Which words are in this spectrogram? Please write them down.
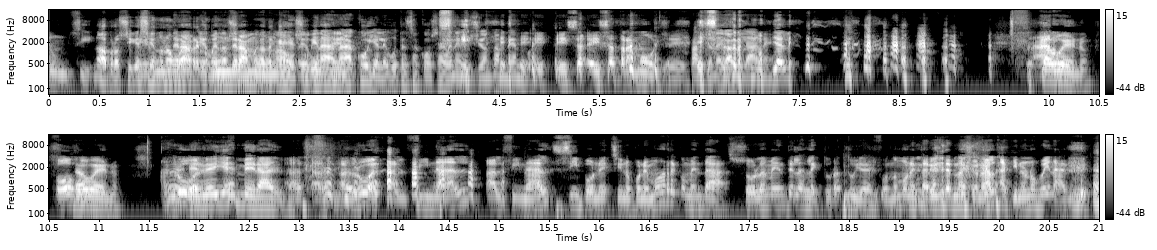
un- sí. No, pero sigue siendo un una buena un recomendación. dramón, Acuérdate que Jesús es viene un- a Anaco y ya le gusta esa cosa de Venevisión también. pues. Esa, esa tramoya. Sí, Pasión de Esa Gavilanes. ya le- Está bueno, Ojo. está bueno. Adrúbal. El Bella Esmeralda. Adrúbal, al final, al final, si, pone, si nos ponemos a recomendar solamente las lecturas tuyas del Fondo Monetario Internacional, aquí no nos ve nadie.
